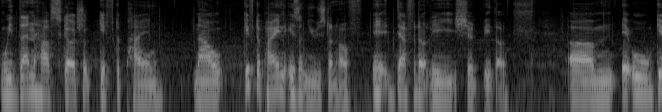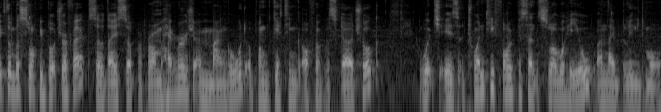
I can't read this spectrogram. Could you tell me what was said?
We then have Scourge Gift of Pain. Now, Gift of Pain isn't used enough. It definitely should be, though. Um, it will give them a sloppy butcher effect, so they suffer from hemorrhage and mangled upon getting off of a Scourge Hook, which is a 25% slower heal, and they bleed more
